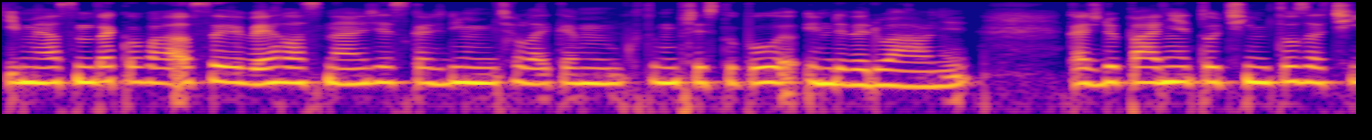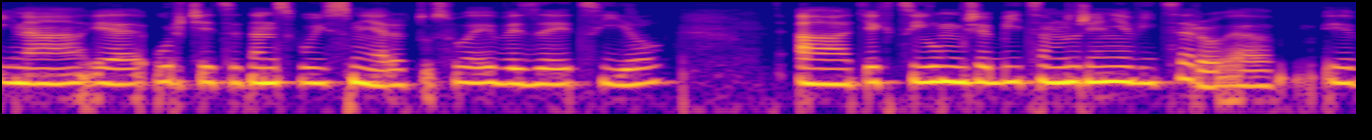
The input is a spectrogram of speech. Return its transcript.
tím já jsem taková asi vyhlasná, že s každým člověkem k tomu přistupuji individuálně. Každopádně to, čím to začíná, je určit si ten svůj směr, tu svoji vizi, cíl. A těch cílů může být samozřejmě vícero. Já je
